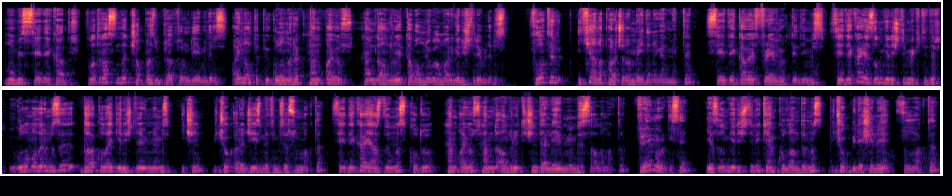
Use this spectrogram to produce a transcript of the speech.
mobil SDK'dır. Flutter aslında çapraz bir platform diyebiliriz. Aynı altyapıyı kullanarak hem iOS hem de Android tabanlı uygulamalar geliştirebiliriz. Flutter iki ana parçadan meydana gelmekte. SDK ve Framework dediğimiz. SDK yazılım geliştirmektedir. Uygulamalarımızı daha kolay geliştirebilmemiz için birçok aracı hizmetimize sunmakta. SDK yazdığımız kodu hem iOS hem de Android için derleyebilmemizi sağlamakta. Framework ise yazılım geliştirirken kullandığımız birçok bileşeni sunmakta.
